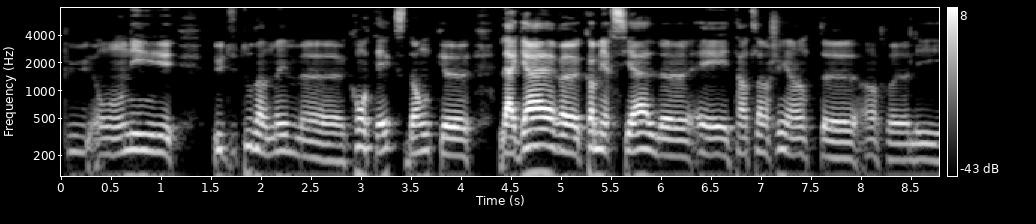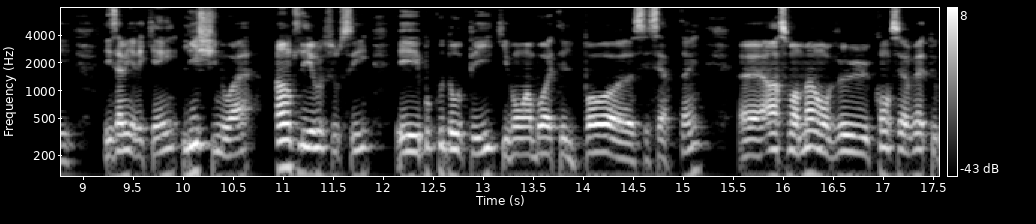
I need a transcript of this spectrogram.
plus, on est plus du tout dans le même contexte. Donc, la guerre commerciale est enclenchée entre, entre les, les Américains, les Chinois, entre les Russes aussi, et beaucoup d'autres pays qui vont emboîter le pas, euh, c'est certain. Euh, en ce moment, on veut conserver à tout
